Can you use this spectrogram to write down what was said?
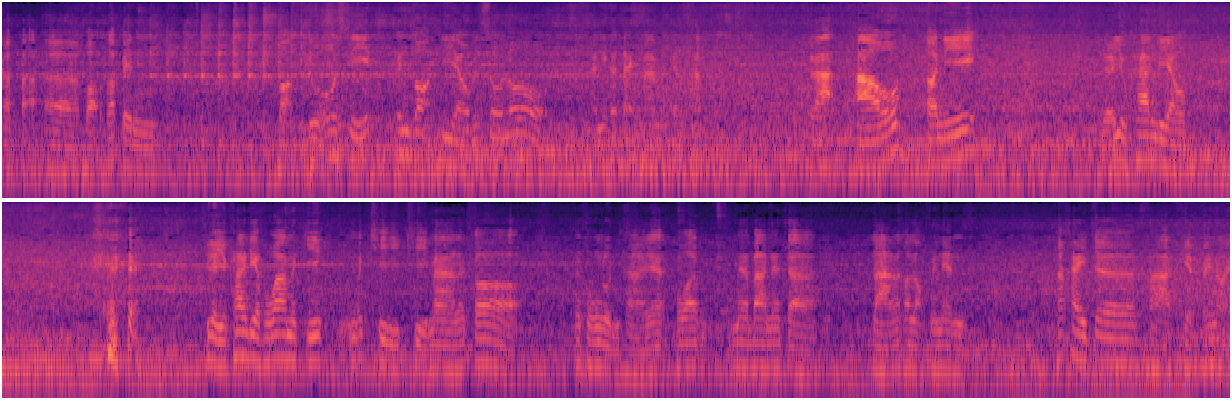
กระเป๋าเอ่อเบาะก็เป็นเบาะดูโอซีทเป็นเบาะเดี่ยว เป็นโซโล่ อันนี้ก็แต่งมาเหมือนกันครับ กระเป๋าตอนนี้ เหลืออยู่ข้างเดียว เหลืออยู่ข้างเดียวเพราะว่าเมื่อกี้เมื่อขี่ขี่มาแล้วก็มันคงหล่นหายอะเพราะว่าแม่บ้านน่าจะล้างแล้วก็ล็อกไม่แน่น ถ้าใครเจอฝากเก็บไว้หน่อย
